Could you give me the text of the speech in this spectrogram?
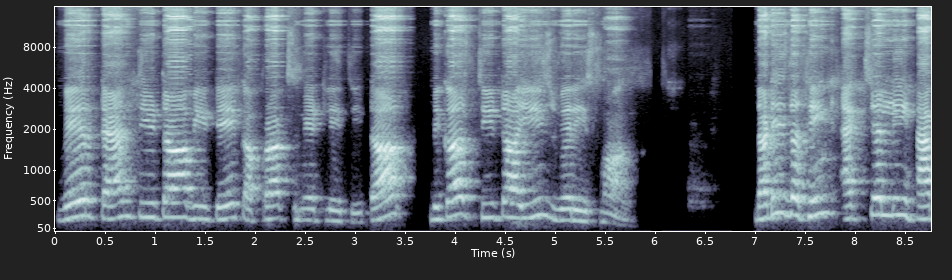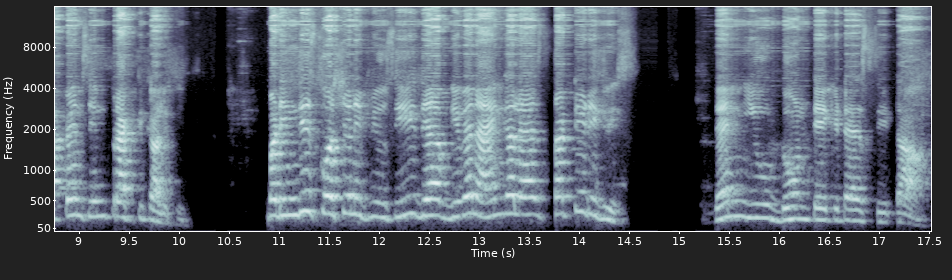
where tan theta we take approximately theta because theta is very small. That is the thing actually happens in practicality. But in this question, if you see, they have given angle as 30 degrees. Then you don't take it as theta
